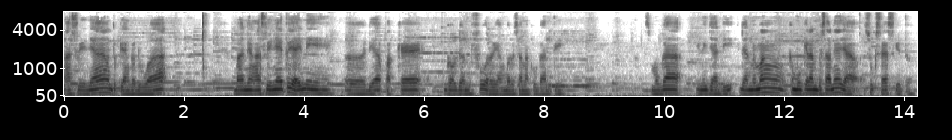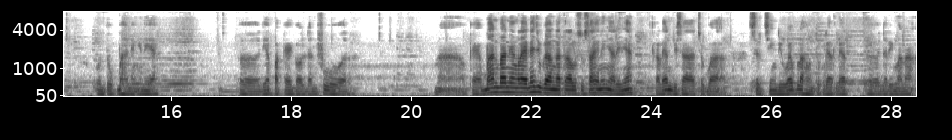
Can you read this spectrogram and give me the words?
aslinya untuk yang kedua. Bahan yang aslinya itu ya ini uh, dia pakai golden fur yang barusan aku ganti semoga ini jadi. Dan memang kemungkinan besarnya ya sukses gitu untuk bahan yang ini ya. Uh, dia pakai golden fur. Nah oke. Okay. bahan-bahan yang lainnya juga nggak terlalu susah ini nyarinya. Kalian bisa coba searching di web lah untuk lihat-lihat uh, dari mana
